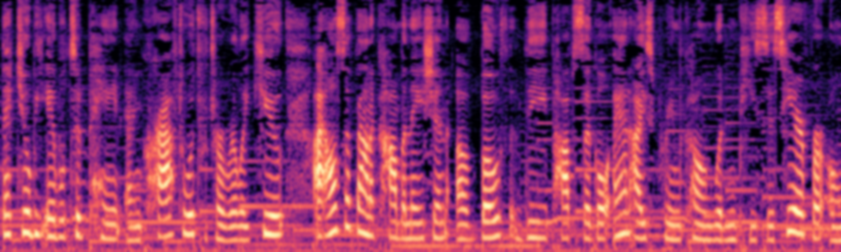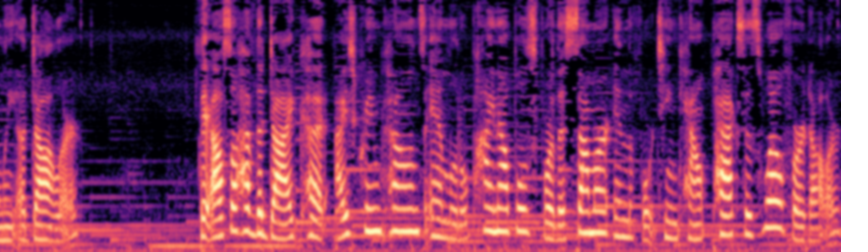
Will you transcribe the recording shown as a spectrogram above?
that you'll be able to paint and craft with which are really cute. I also found a combination of both the popsicle and ice cream cone wooden pieces here for only a dollar. They also have the die cut ice cream cones and little pineapples for the summer in the 14 count packs as well for a dollar.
